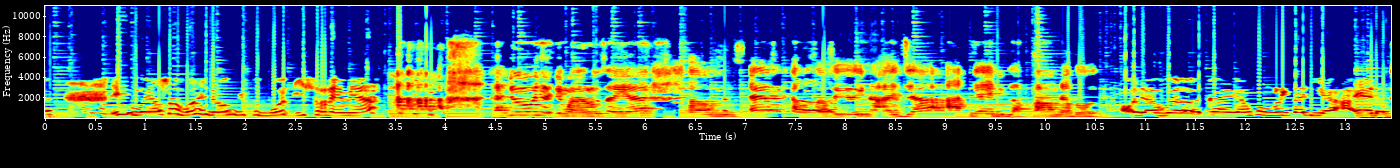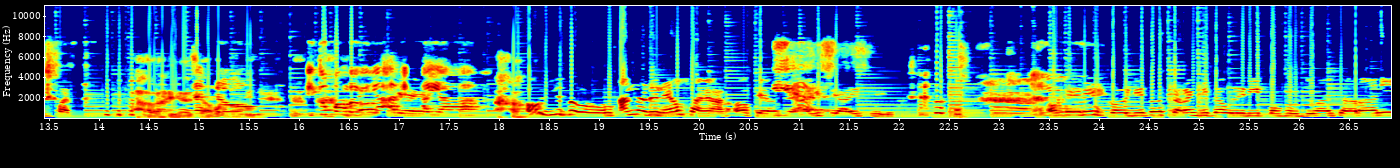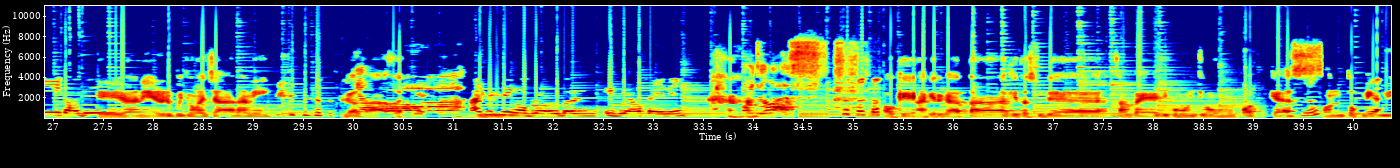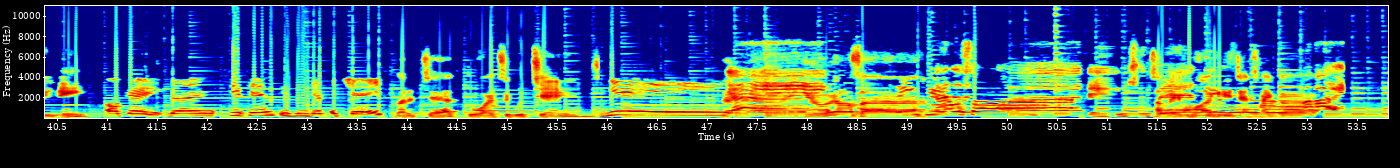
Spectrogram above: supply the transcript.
Ibu Elsa boleh dong disebut username-nya? Aduh, jadi malu saya. Um, F Elsa Fiorina aja, A-nya yang di belakang double. Oh double, kayak yang pembeli tadi ya, A-nya ada empat. Oh ya, siapa pembelinya? Itu pembelinya Oke. adik saya. Oh gitu, Anda dan Elsa ya? Oke, oke, I Yes. see, I see. Oke deh, kalau gitu sekarang kita udah di penghujung acara nih, Kak Ben. Iya nih, udah di ujung acara nih. Gak Ya, kerasa. Asik sih ngobrol bareng Ibu Elsa ini. oh jelas. Oke, akhir kata kita sudah sampai di penghujung podcast untuk minggu ini. Oke, dan Kitchen isn't just a chase. But a chat towards a good change. Yay! Thank you, Elsa. Thank you, Elsa. Thank you, Sampai ketemu lagi di Chance Maker. Bye.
